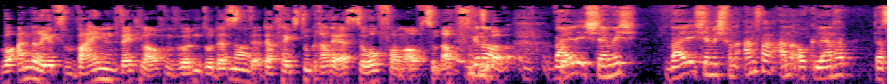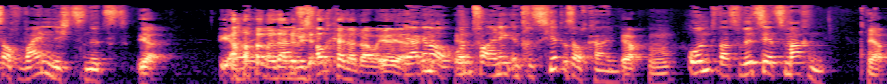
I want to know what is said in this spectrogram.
wo andere jetzt weinend weglaufen würden, so dass Genau. da, da fängst du gerade erst zur Hochform aufzulaufen. Genau, So. weil ich nämlich, weil ich nämlich von Anfang an auch gelernt habe, dass auch Wein nichts nützt. Ja. Ja, weil da nämlich auch keiner da war. Ja, ja. Ja, genau. Ja. Und vor allen Dingen interessiert es auch keinen. ja. mhm. Und was willst du jetzt machen? ja.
